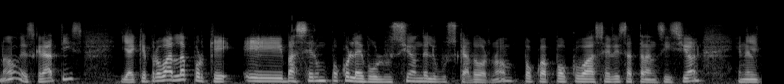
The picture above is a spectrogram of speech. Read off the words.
¿no? Es gratis y hay que probarla porque eh, va a ser un poco la evolución del buscador, ¿no? Poco a poco va a ser esa transición en el,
